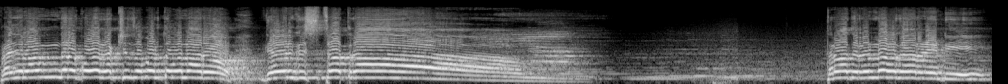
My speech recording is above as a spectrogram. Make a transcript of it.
ప్రజలందరూ కూడా రక్షించబడుతూ ఉన్నారు దేవునికి స్తోత్ర. తర్వాత రెండవ ఉదాహరణ ఏంటి?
